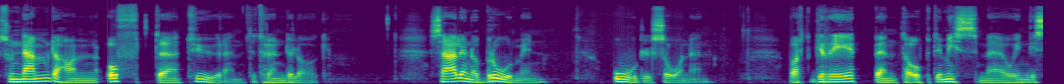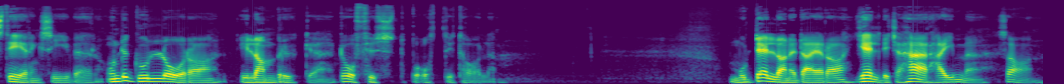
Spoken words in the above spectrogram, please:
så nemnde han ofte turen til Trøndelag, særlig når bror min, odelssonen, vart grepen av optimisme og investeringsiver under gullåra i landbruket, da først på åttitalet. Modellane deira gjeld ikkje her heime, sa han,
